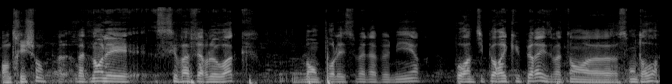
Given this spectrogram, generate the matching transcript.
en trichant. Maintenant, les... ce que va faire le WAC, bon, pour les semaines à venir, pour un petit peu récupérer maintenant euh, son droit.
